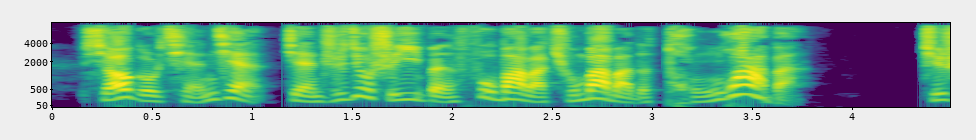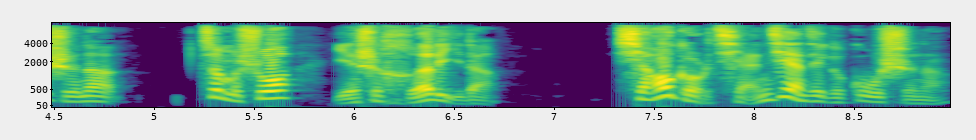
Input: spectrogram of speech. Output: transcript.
“小狗钱钱”，简直就是一本富爸爸穷爸爸的童话版。其实呢，这么说也是合理的。小狗钱钱这个故事呢。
